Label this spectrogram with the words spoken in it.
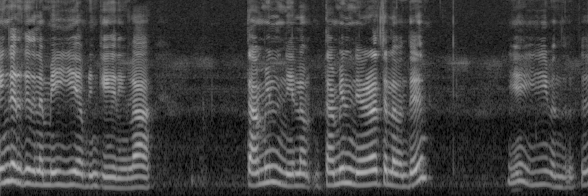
எங்கே இருக்குது இதில் மெய் அப்படின்னு கேட்குறீங்களா தமிழ் நிலம் தமிழ் நிலத்தில் வந்து ஏன் ஈ வந்திருக்கு.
